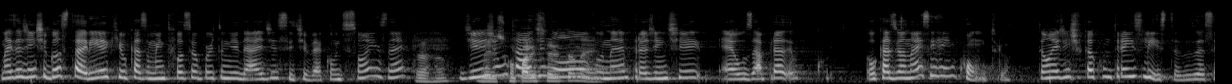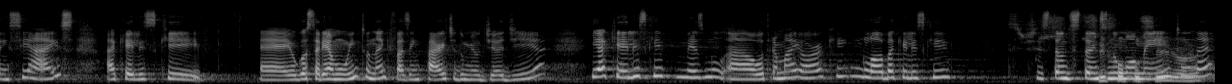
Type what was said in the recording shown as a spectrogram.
mas a gente gostaria que o casamento fosse a oportunidade, se tiver condições, né, uhum. de Eles juntar de novo, também. né, para a gente é, usar para ocasionar esse reencontro. Então a gente fica com três listas: os essenciais, aqueles que é, eu gostaria muito, né, que fazem parte do meu dia a dia, e aqueles que, mesmo a outra maior, que engloba aqueles que estão distantes no momento, possível, né? né?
